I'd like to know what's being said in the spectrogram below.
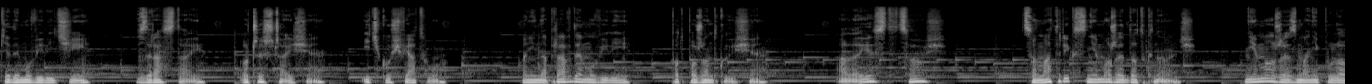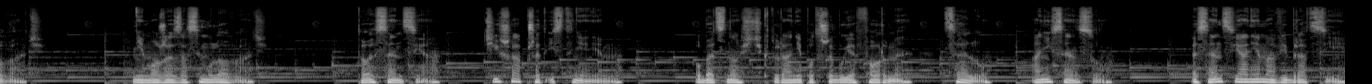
Kiedy mówili ci, wzrastaj, oczyszczaj się, idź ku światłu, oni naprawdę mówili, podporządkuj się. Ale jest coś, co Matrix nie może dotknąć, nie może zmanipulować, nie może zasymulować. To esencja, cisza przed istnieniem, obecność, która nie potrzebuje formy, celu ani sensu. Esencja nie ma wibracji,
